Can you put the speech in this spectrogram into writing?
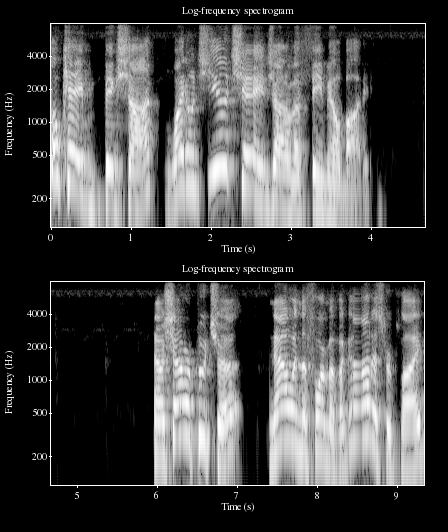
Okay, big shot, why don't you change out of a female body? Now, Shariputra, now in the form of a goddess, replied,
